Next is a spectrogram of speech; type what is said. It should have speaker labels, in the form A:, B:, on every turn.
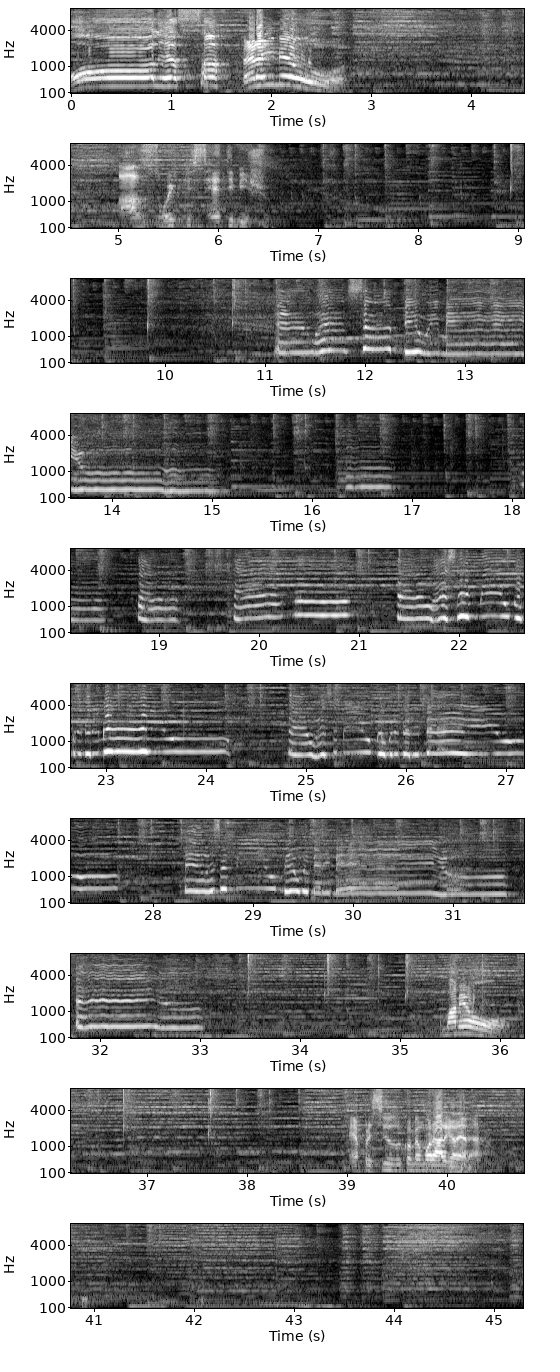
A: Olha essa fera aí, meu! Às 8 e 7, bicho. Meu. É preciso comemorar, galera.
